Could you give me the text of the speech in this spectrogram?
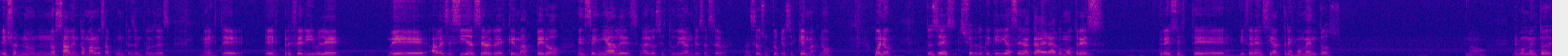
ellos no, no, saben tomar los apuntes, entonces este, es preferible eh, a veces sí hacer esquemas, pero enseñarles a los estudiantes a hacer, hacer sus propios esquemas, ¿no? Bueno, entonces yo lo que quería hacer acá era como tres, tres este, diferenciar tres momentos, ¿no? El momento de,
